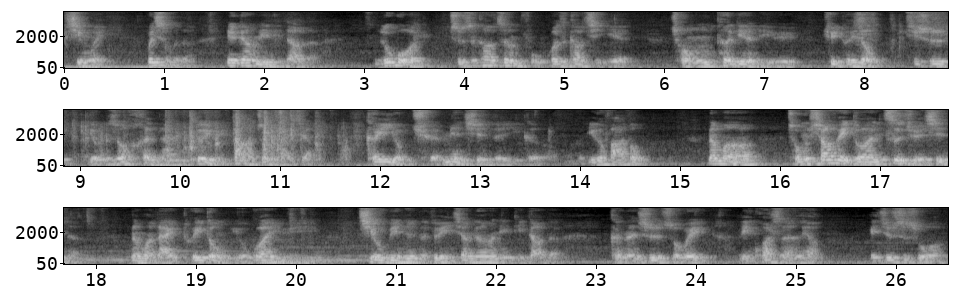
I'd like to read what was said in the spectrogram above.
行为。为什么呢？因为刚刚您提到的，如果只是靠政府或者靠企业从特定的领域去推动，其实有的时候很难对于大众来讲可以有全面性的一个。一个发动，那么从消费端自觉性的，那么来推动有关于气候变迁的对应，像刚刚您提到的，可能是所谓零化石燃料，也就是说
